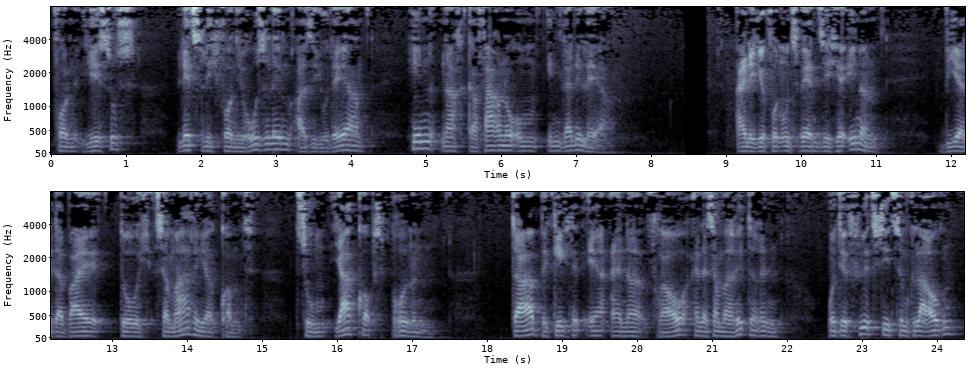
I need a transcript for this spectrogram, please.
von Jesus, letztlich von Jerusalem, also Judäa, hin nach Kapharnaum in Galiläa. Einige von uns werden sich erinnern, wie er dabei durch Samaria kommt, zum Jakobsbrunnen. Da begegnet er einer Frau, einer Samariterin, und er führt sie zum Glauben,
